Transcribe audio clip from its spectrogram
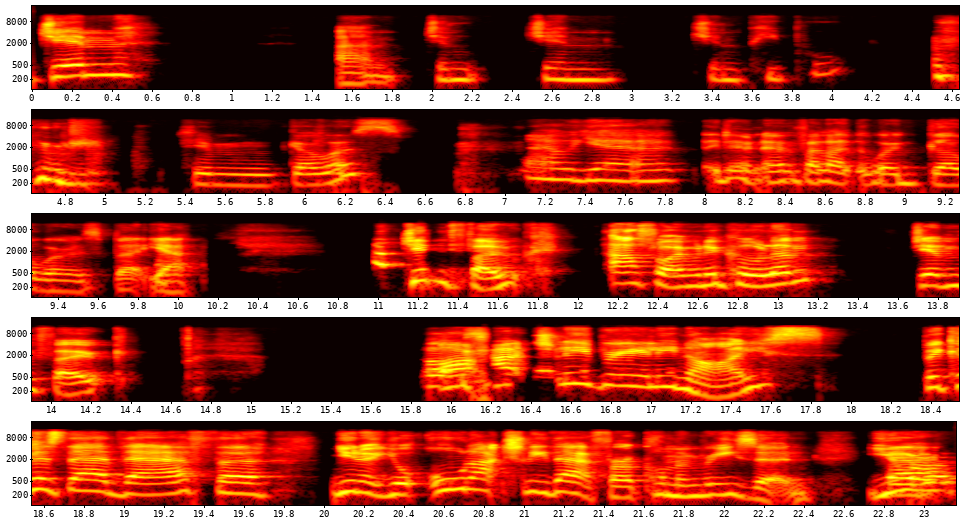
gym, um, Jim, gym, gym people. gym goers. Oh, yeah. I don't know if I like the word goers, but yeah. gym folk. That's what I'm going to call them. gym folk. Are actually really nice because they're there for you know you're all actually there for a common reason. You yeah, are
